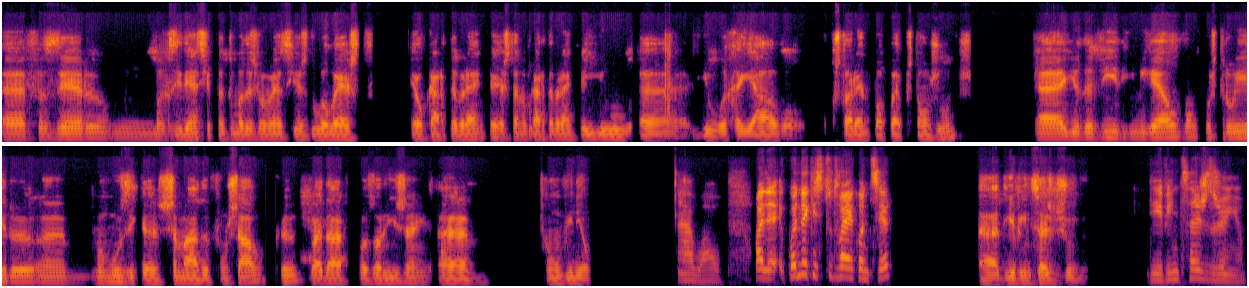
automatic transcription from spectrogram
a fazer uma residência. Portanto, uma das valências do Oeste é o Carta Branca. Este ano o Carta Branca e o, uh, e o Arraial, o restaurante pop-up, estão juntos. Uh, e o David e Miguel vão construir uh, uma música chamada Funchal, que vai dar depois origem a um vinil. Ah, uau! Olha, quando é que isso tudo vai acontecer? dia 26 de junho dia 26 de junho.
